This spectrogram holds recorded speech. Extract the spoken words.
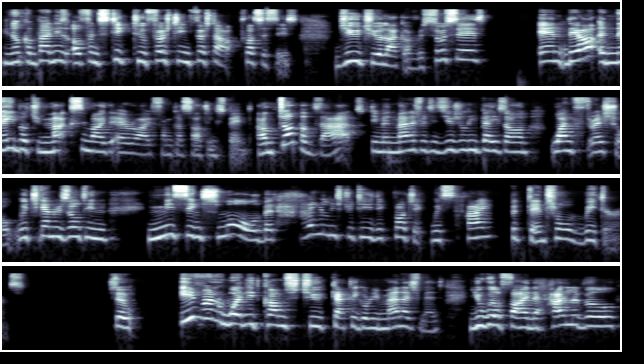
You know, companies often stick to first in, first out processes due to a lack of resources, and they are unable to maximize the ROI from consulting spend. On top of that, demand management is usually based on one threshold, which can result in missing small but highly strategic projects with high potential returns. So even when it comes to category management, you will find a high level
